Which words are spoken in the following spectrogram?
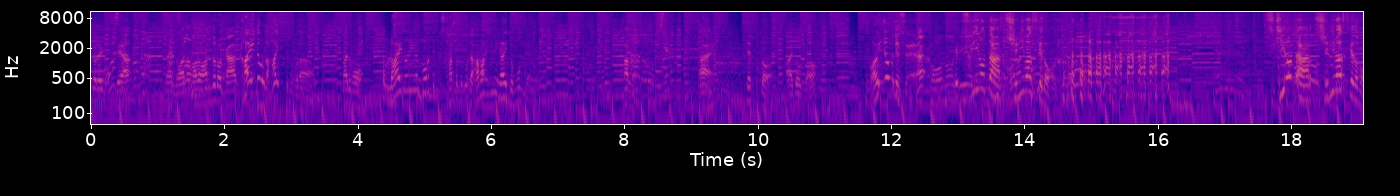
これでなんかワンワンドローか？書いたこと入ってんのかな？まあでも多分ライドニングボルテックス買ったところであまり意味ないと思うんだよね。多分。はい。セット。はいどうぞ。大丈夫です？え次のターン死にますけど。次のターン死にますけども。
